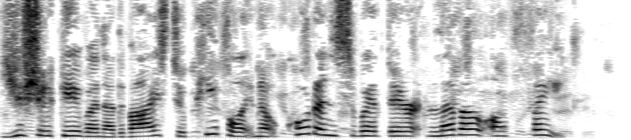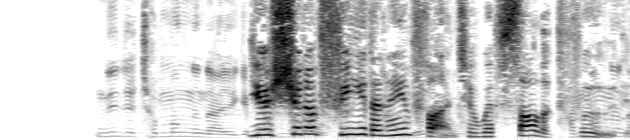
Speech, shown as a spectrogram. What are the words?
You should give an advice to people in accordance with their level of faith. You shouldn't feed an infant with solid food,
